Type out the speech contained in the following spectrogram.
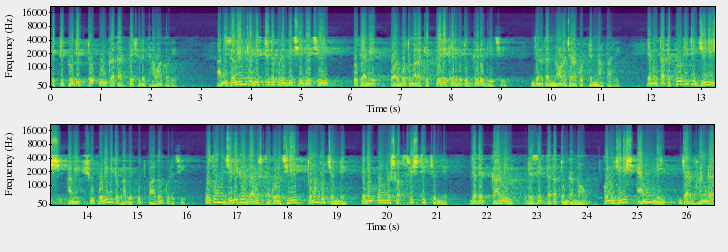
একটি প্রদীপ্ত উল্কা তার পেছনে ধাওয়া করে। আমি জমিনকে বিস্তৃত করে বিছিয়ে দিয়েছি, ওতে আমি পর্বতমালাকে পেরেকের মতো গেড়ে দিয়েছি, যেন তা নড়াচড়া করতে না পারে, এবং তাতে প্রতিটি জিনিস আমি সুপরিমিতভাবে উৎপাদন করেছি। ওতে আমি জীবিকার ব্যবস্থা করেছি তোমাদের জন্য। এবং অন্য সব সৃষ্টির জন্য, যাদের কারোই রেজেক দাতা তোমরা নও। কোন জিনিস এমন নেই যার ভান্ডার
